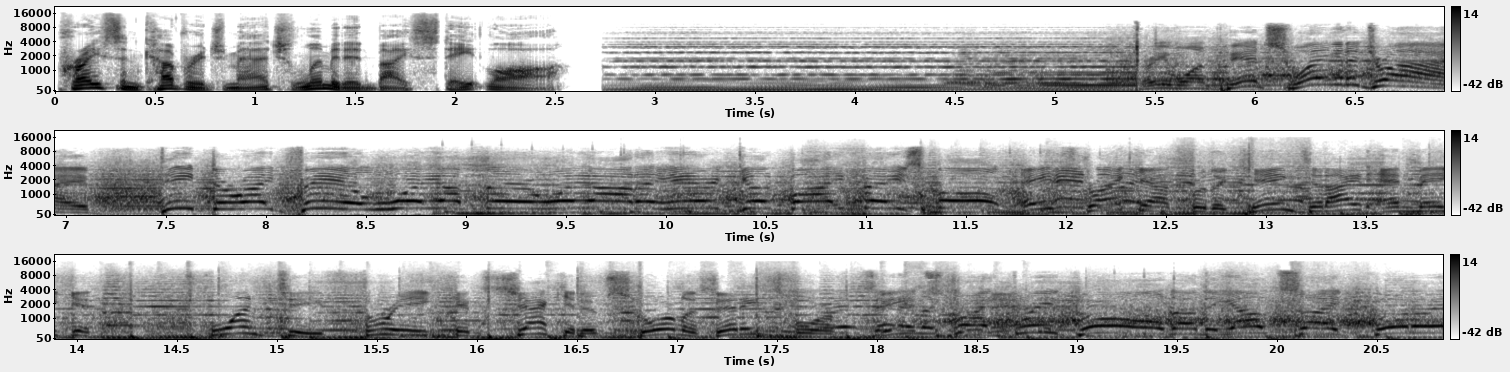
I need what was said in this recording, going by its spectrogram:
Price and coverage match limited by state law. 3 1 pitch, swing and a drive. Deep to right field, way up there, way out of here. Goodbye, baseball. Eight strikeouts for the King tonight and make it 23 consecutive scoreless innings for Felix. Strike three called on the outside corner,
